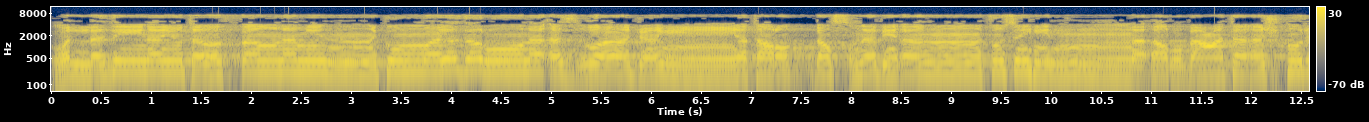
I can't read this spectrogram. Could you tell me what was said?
والذين يتوفون منكم ويذرون أزواجا يتربصن بأنفسهن أربعة أشهر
